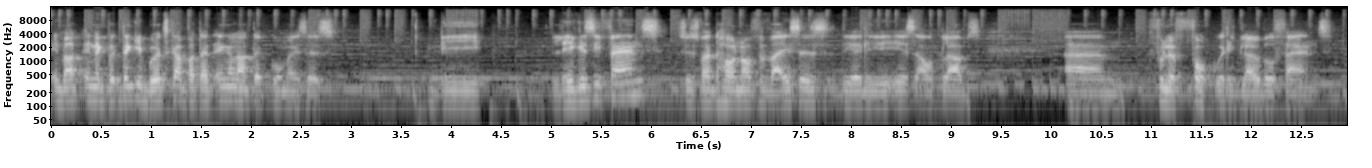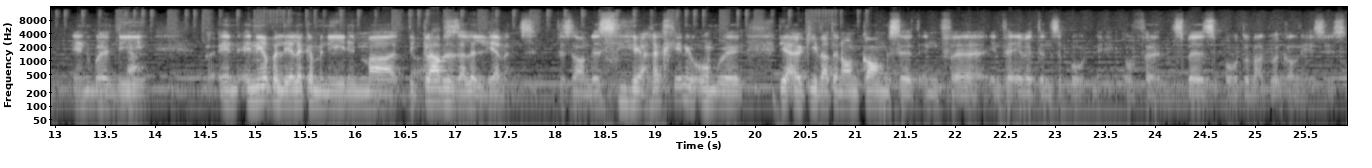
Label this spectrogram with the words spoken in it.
En wat en ek dink die boodskap wat uit Engeland uitkom is is die legacy fans, soos wat daarna verwys is deur die ESL clubs. Ehm um, volle fok oor die global fans en oor die ja. en en nie op 'n lelike manier nie, maar die clubs is hulle lewens. Verstaan, dis nie hulle gee nie om oor die ouetjie wat in Hong Kong sit en vir en vir Everton support nie of vir Spurs support of wat ook al nie. Soos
